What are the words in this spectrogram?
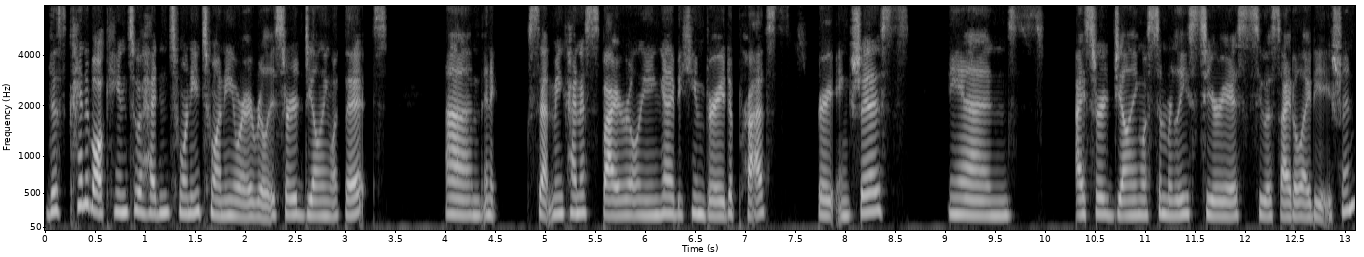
this kind of all came to a head in 2020 where I really started dealing with it, um, and it set me kind of spiraling. I became very depressed, very anxious, and I started dealing with some really serious suicidal ideation.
